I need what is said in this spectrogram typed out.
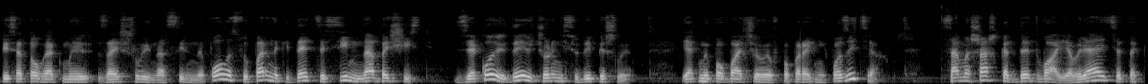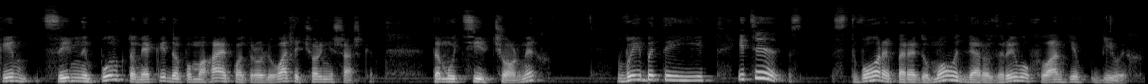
після того як ми зайшли на сильне поле, суперник йде С7 на Б6. З якою ідеєю чорні сюди пішли? Як ми побачили в попередніх позиціях, саме шашка Д2 є таким сильним пунктом, який допомагає контролювати чорні шашки. Тому ціль чорних вибити її, і це створить передумови для розриву флангів білих.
